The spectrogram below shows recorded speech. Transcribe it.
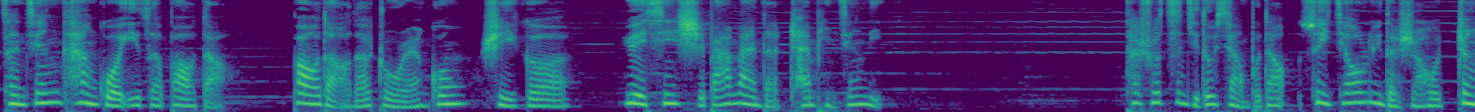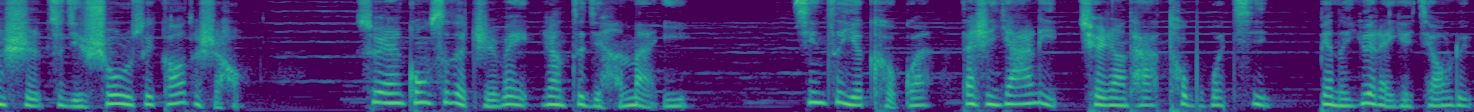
曾经看过一则报道。报道的主人公是一个月薪十八万的产品经理。他说自己都想不到，最焦虑的时候正是自己收入最高的时候。虽然公司的职位让自己很满意，薪资也可观，但是压力却让他透不过气，变得越来越焦虑，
